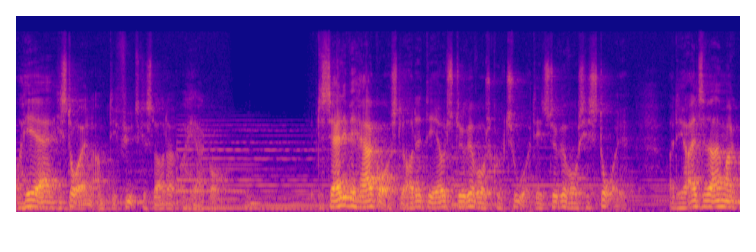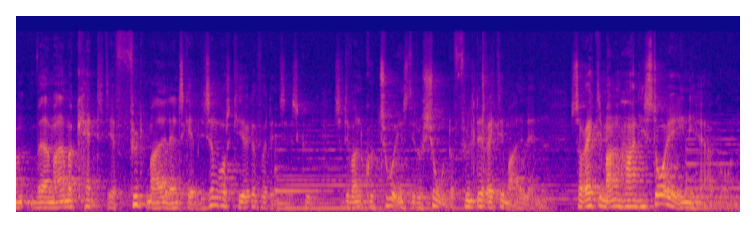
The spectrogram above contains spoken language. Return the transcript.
og her er historien om de fynske slotter og herregårde. Det særlige ved herregård og slotte, det er jo et stykke af vores kultur, det er et stykke af vores historie. Og det har altid været, været meget markant. Det har fyldt meget i landskabet, ligesom vores kirker for den sags skyld. Så det var en kulturinstitution, der fyldte rigtig meget i landet. Så rigtig mange har en historie inde i herregården.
